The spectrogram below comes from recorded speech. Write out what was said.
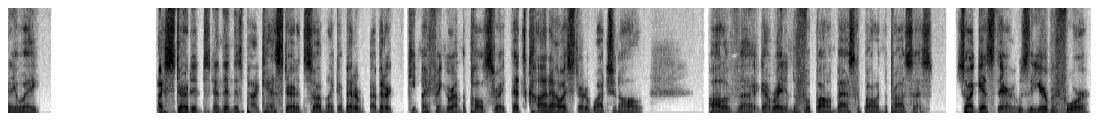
anyway, I started, and then this podcast started. So I'm like, I better, I better keep my finger on the pulse, right? That's kind of how I started watching all, all of. Uh, got right into football and basketball in the process. So I guess there it was the year before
